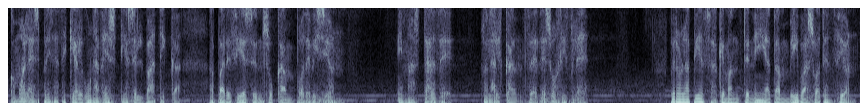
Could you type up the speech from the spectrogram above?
como a la espera de que alguna bestia selvática apareciese en su campo de visión, y más tarde al alcance de su rifle. Pero la pieza que mantenía tan viva su atención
